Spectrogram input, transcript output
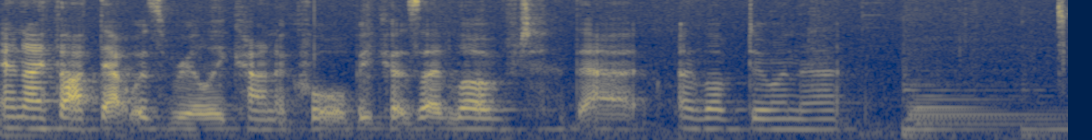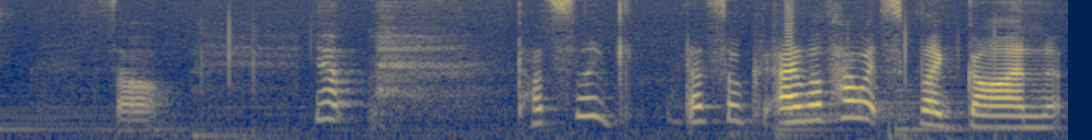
and I thought that was really kind of cool because I loved that. I loved doing that. So, Yep. That's like that's so. I love how it's like gone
